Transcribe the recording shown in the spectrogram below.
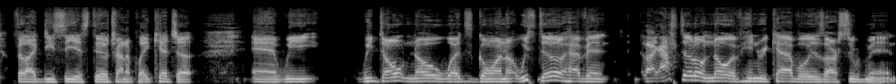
I feel like DC is still trying to play catch up, and we we don't know what's going on. We still haven't like I still don't know if Henry Cavill is our Superman.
